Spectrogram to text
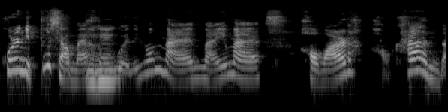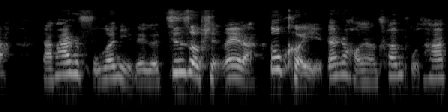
或者你不想买很贵的，你说买买一买好玩的、好看的，哪怕是符合你这个金色品味的都可以。但是好像川普他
